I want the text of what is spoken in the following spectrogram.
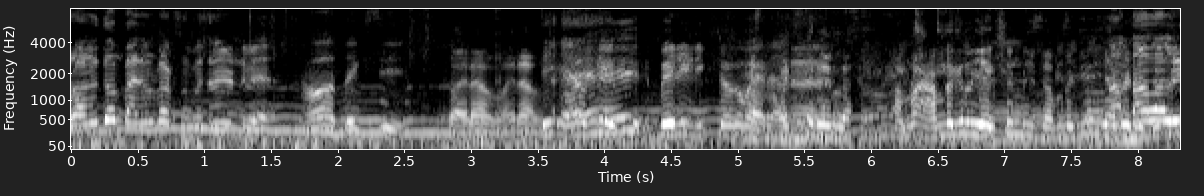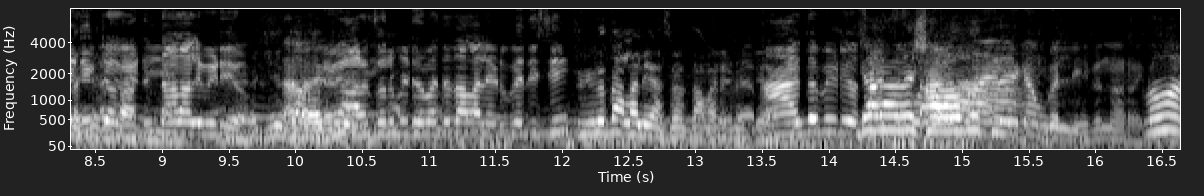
রনিদন ভাইরাল পারছ মেতরে নিবে। হ্যাঁ দেখছি। ভাইরাল ভাইরাল ঠিক আছে বেরি টিকটক ভাইরাল আমরা আমরা কি রিঅ্যাকশন দিছি আমরা কি ইয়া দালালি টিকটক দালালি ভিডিও আরেকজন ভিডিওর মধ্যে দালালি ঢুকে দিছি। তুই তো দালালি আছো দালালি আয় তো ভিডিও দালালি সভাপতি। কাম করলি। মামা।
